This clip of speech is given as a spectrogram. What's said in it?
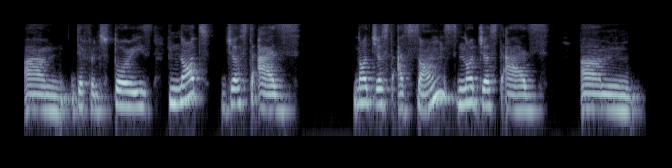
um, different stories, not just as not just as songs, not just as um,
